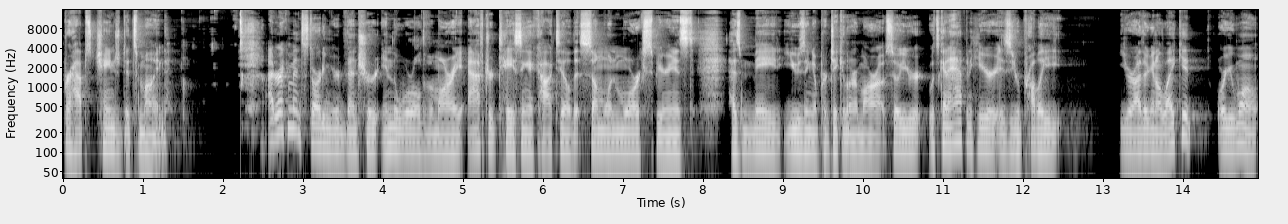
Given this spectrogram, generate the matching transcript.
perhaps changed its mind. I'd recommend starting your adventure in the world of Amari after tasting a cocktail that someone more experienced has made using a particular Amaro. So you're what's going to happen here is you're probably you're either going to like it or you won't.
